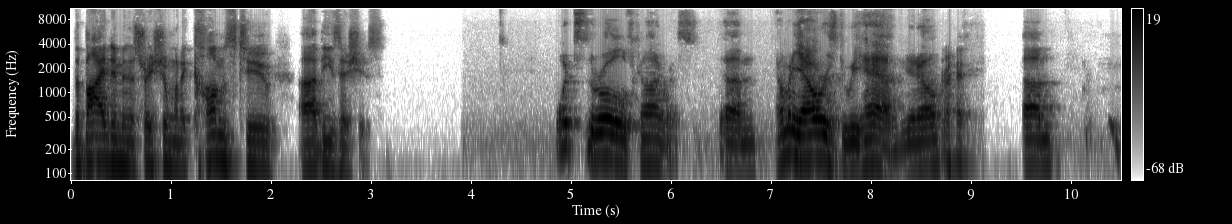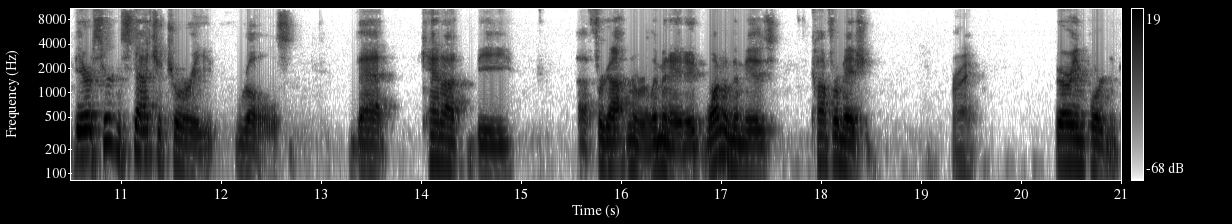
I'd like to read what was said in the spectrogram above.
the Biden administration when it comes to uh, these issues? What's the role of Congress? Um, how many hours do we have? You know, right. um, there are certain statutory roles that cannot be uh, forgotten or eliminated. One of them is confirmation. Right. Very important.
